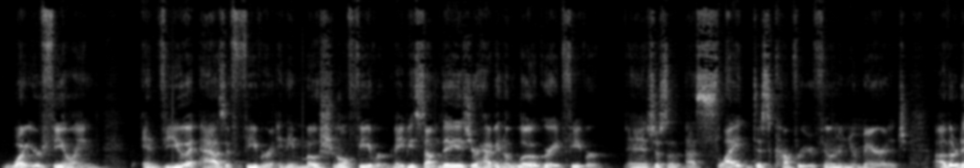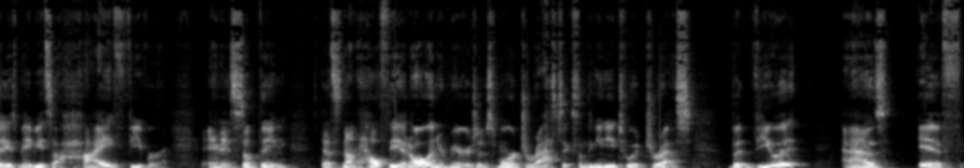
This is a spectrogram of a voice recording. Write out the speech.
what you're feeling and view it as a fever, an emotional fever. Maybe some days you're having a low grade fever and it's just a, a, slight discomfort you're feeling in your marriage. Other days, maybe it's a high fever and it's something that's not healthy at all in your marriage and it's more drastic, something you need to address. But view it as if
